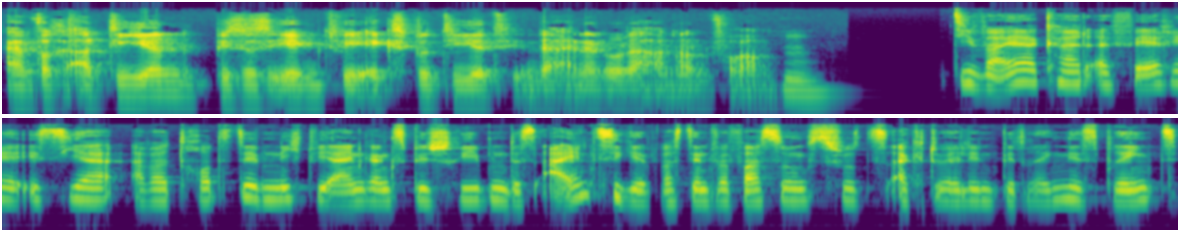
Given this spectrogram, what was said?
einfach addieren, bis es irgendwie explodiert in der einen oder anderen Form. Hm. Die Wirecard-Affäre ist ja aber trotzdem nicht, wie eingangs beschrieben, das Einzige, was den Verfassungsschutz aktuell in Bedrängnis bringt.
